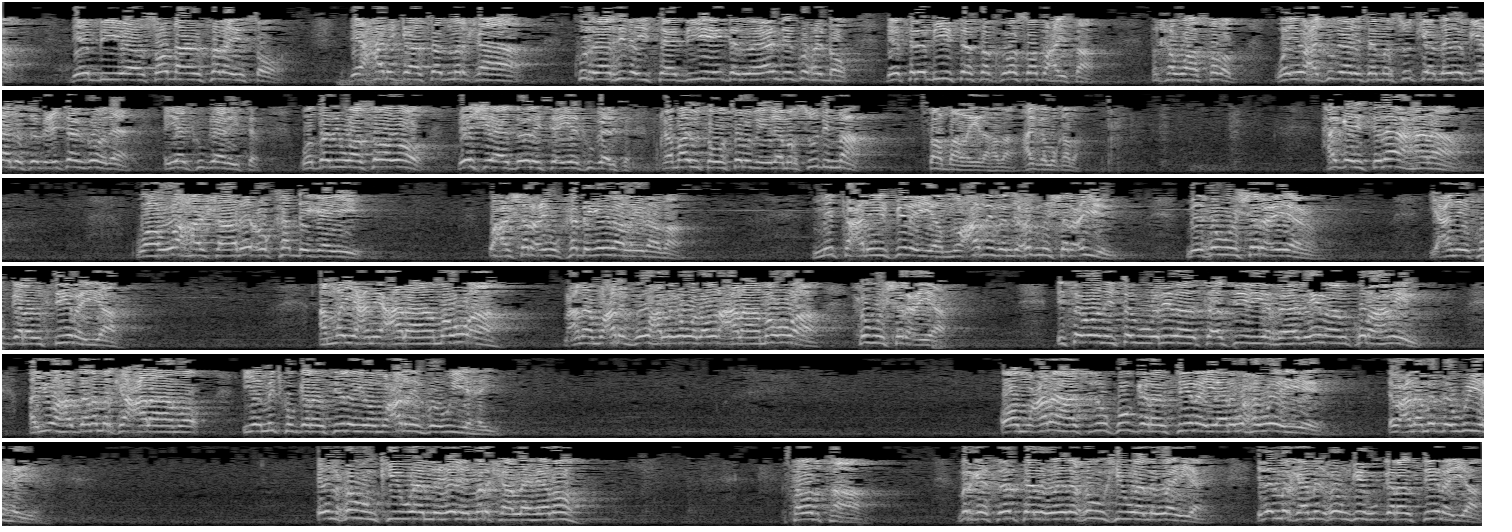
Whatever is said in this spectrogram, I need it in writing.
dee biyo soo dhaansanayso dee xariggaasaad markaa ku raaridaysaa biyihii intaad wadaantii ku xidho deetana biyihiisaasaad kula soo baxaysaa. Marka waa sabab. Waayo waxaad ku gaadhaysaa maqsuudkii aad lahayd oo biyaha la soo bixitaankooda ayaad ku gaadhaysaa waddadii waa sabab oo meeshii aad doonaysa ayaad ku gaadhaysaa marka maa yutawasalu bihi ilaa maqsuudin ma. Sabab baa la yidhaahdaa xagga luqada. Xagga istilaaxana waa waxa shaaricu ka dhigay waxa sharcigu ka dhigay baa la yidhahdaa mid tacriifinaya mucarifan lixukmin sharciyin mid xukun sharciya yacni ku garansiinaya ama yacni calaamo u ah. Macnaha mucarifku waxa laga wadaa un calaamo u ah xukun sharciya. Isagoon isagu weliba ta'fiir iyo raadayn aan ku lahayn ayuu haddana markaa calaamo iyo midku garansiinayo mucarifba u yahay. Oo macnaha siduu kuu garansiinayaana waxa weeye ee calaamadda ugu yahay in xukunkii waa la heli marka la helo sababtaa marka sababtaa la waayana xukunkii waa la waayaa. Idan markaa mid xukunkii ku garansiinaya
